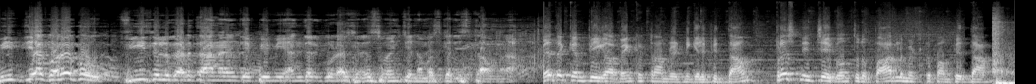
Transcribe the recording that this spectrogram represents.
విద్య కొరకు ఫీజులు కడతానని చెప్పి మీ అందరికి కూడా శిరస్సు వంచి నమస్కరిస్తా ఉన్నా. మెదక్ ఎంపీగా వెంకట్రామరెడ్డిని గెలిపిద్దాం ప్రశ్నించే గొంతును పార్లమెంట్కు పంపిద్దాం.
